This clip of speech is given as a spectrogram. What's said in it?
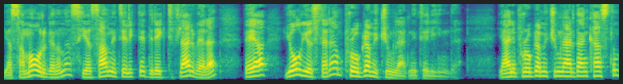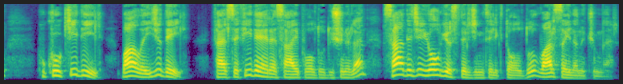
Yasama organına siyasal nitelikte direktifler veren veya yol gösteren program hükümler niteliğinde. Yani program hükümlerden kastım hukuki değil, bağlayıcı değil, felsefi değere sahip olduğu düşünülen sadece yol gösterici nitelikte olduğu varsayılan hükümler.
